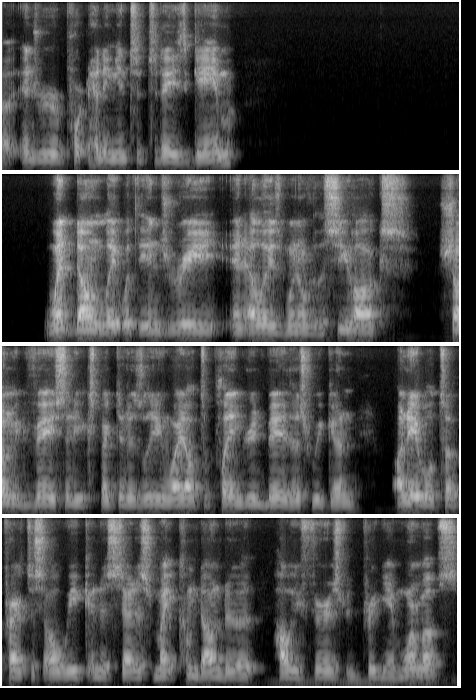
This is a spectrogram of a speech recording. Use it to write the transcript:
uh, injury report heading into today's game went down late with the injury in LA's win over the Seahawks. Sean McVay said he expected his leading wideout to play in Green Bay this weekend, unable to practice all week, and his status might come down to how he fares in pregame warmups.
